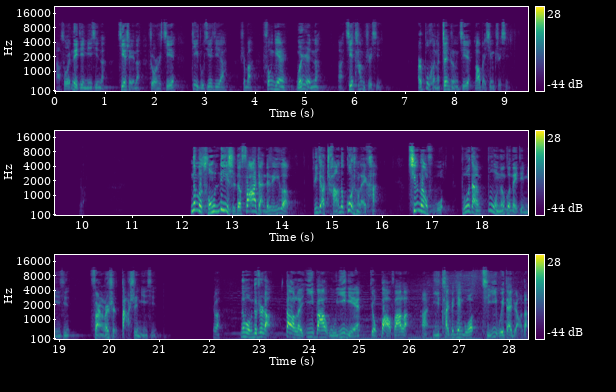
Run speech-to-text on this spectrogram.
啊。所谓内结民心呢，结谁呢？主要是结地主阶级啊，是吧？封建文人呢，啊，结他们之心，而不可能真正结老百姓之心，是吧？那么从历史的发展的这一个比较长的过程来看，清政府不但不能够内结民心，反而是大失民心，是吧？那么我们都知道。到了一八五一年，就爆发了啊，以太平天国起义为代表的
